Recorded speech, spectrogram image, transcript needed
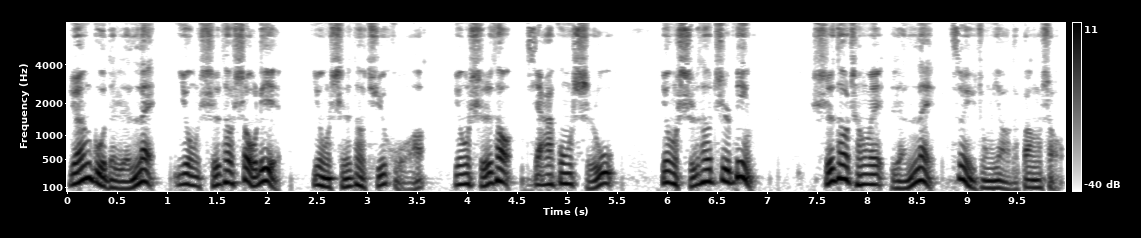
远古的人类用石头狩猎，用石头取火，用石头加工食物，用石头治病。石头成为人类最重要的帮手，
